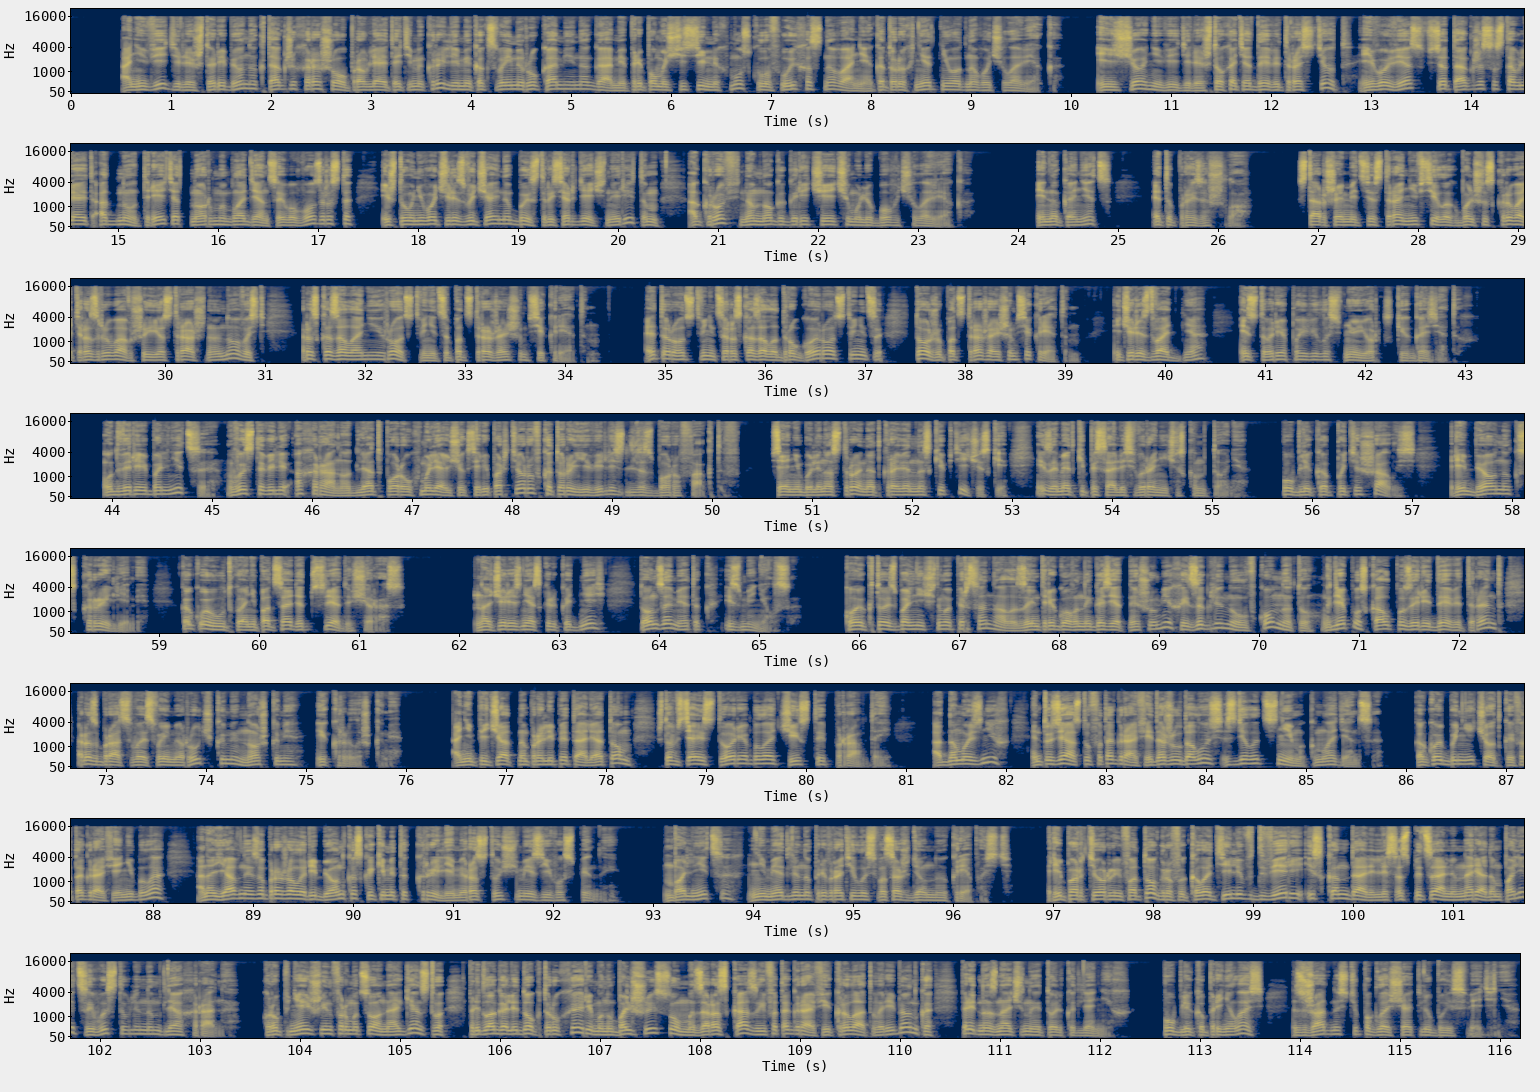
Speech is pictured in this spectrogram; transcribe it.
Они видели, что ребенок так же хорошо управляет этими крыльями, как своими руками и ногами при помощи сильных мускулов у их основания, которых нет ни у одного человека. И еще они видели, что хотя Дэвид растет, его вес все так же составляет одну треть от нормы младенца его возраста, и что у него чрезвычайно быстрый сердечный ритм, а кровь намного горячее, чем у любого человека. И, наконец, это произошло. Старшая медсестра, не в силах больше скрывать разрывавшую ее страшную новость, рассказала о ней родственнице под строжайшим секретом. Эта родственница рассказала другой родственнице, тоже под строжайшим секретом — и через два дня история появилась в нью-йоркских газетах. У дверей больницы выставили охрану для отпора ухмыляющихся репортеров, которые явились для сбора фактов. Все они были настроены откровенно скептически, и заметки писались в ироническом тоне. Публика потешалась. Ребенок с крыльями. Какую утку они подсадят в следующий раз? Но через несколько дней тон заметок изменился. Кое-кто из больничного персонала, заинтригованный газетной шумихой, заглянул в комнату, где пускал пузыри Дэвид Рент, разбрасывая своими ручками, ножками и крылышками. Они печатно пролепетали о том, что вся история была чистой правдой. Одному из них, энтузиасту фотографии, даже удалось сделать снимок младенца. Какой бы нечеткой фотография ни была, она явно изображала ребенка с какими-то крыльями, растущими из его спины. Больница немедленно превратилась в осажденную крепость. Репортеры и фотографы колотили в двери и скандалили со специальным нарядом полиции, выставленным для охраны. Крупнейшие информационные агентства предлагали доктору Хэрриману большие суммы за рассказы и фотографии крылатого ребенка, предназначенные только для них. Публика принялась с жадностью поглощать любые сведения.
